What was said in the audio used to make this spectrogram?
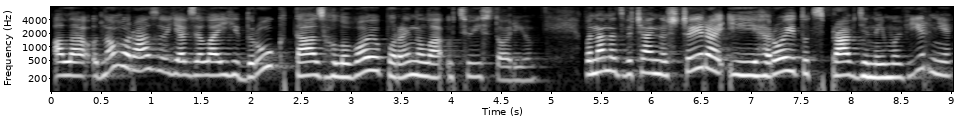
Але одного разу я взяла її до рук та з головою поринула у цю історію. Вона надзвичайно щира, і герої тут справді неймовірні.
